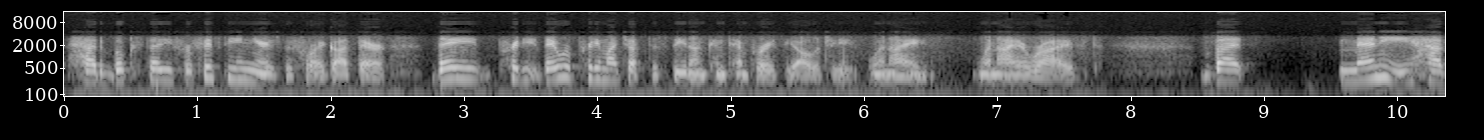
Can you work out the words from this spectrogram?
had a book study for 15 years before I got there. They pretty, they were pretty much up to speed on contemporary theology when I, when I arrived. But many have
